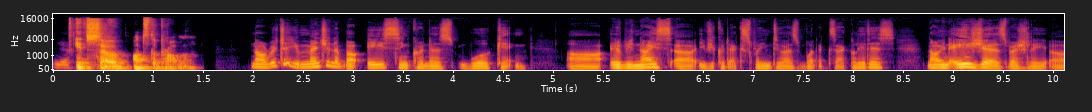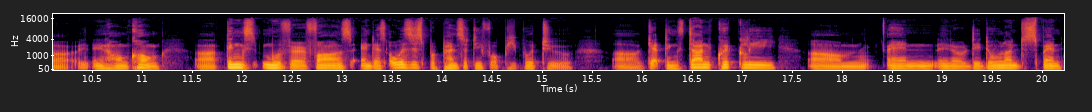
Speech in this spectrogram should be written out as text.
Yes. If so, what's the problem? Now, Richard, you mentioned about asynchronous working. Uh, it would be nice uh, if you could explain to us what exactly it is. Now, in Asia, especially uh, in Hong Kong, uh, things move very fast, and there's always this propensity for people to uh, get things done quickly, um, and you know they don't want to spend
